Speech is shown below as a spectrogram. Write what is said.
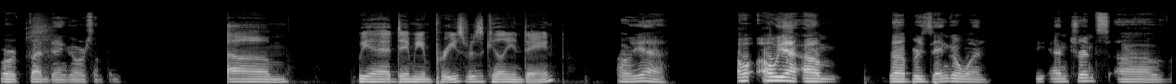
or Fandango or something. Um, we had Damian Priest versus Killian Dain. Oh yeah. Oh oh yeah. Um, the Breezango one, the entrance of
